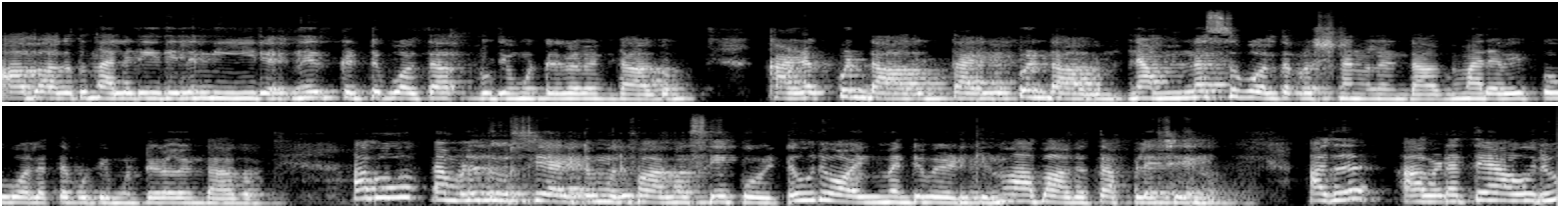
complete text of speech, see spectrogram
ആ ഭാഗത്ത് നല്ല രീതിയിൽ നീര് നീർക്കെട്ട് പോലത്തെ ബുദ്ധിമുട്ടുകൾ ഉണ്ടാകും. കഴപ്പുണ്ടാകും തരിപ്പുണ്ടാകും നംനസ് പോലത്തെ പ്രശ്നങ്ങൾ ഉണ്ടാകും മരവിപ്പ് പോലത്തെ ബുദ്ധിമുട്ടുകൾ ഉണ്ടാകും. അപ്പോൾ നമ്മൾ തീർച്ചയായിട്ടും ഒരു ഫാർമസിയിൽ പോയിട്ട് ഒരു ഓയിൻമെന്റ് മേടിക്കുന്നു ആ ഭാഗത്ത് അപ്ലൈ ചെയ്യുന്നു. അത് അവിടുത്തെ ആ ഒരു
